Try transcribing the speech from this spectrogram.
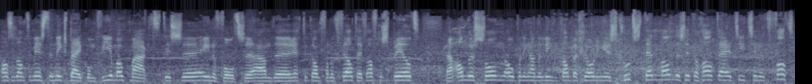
Als er dan tenminste niks bij komt. Wie hem ook maakt. Het is uh, aan de rechterkant van het veld. Heeft afgespeeld naar Andersson. Opening aan de linkerkant bij Groningen is goed. Stenman, er zit nog altijd iets in het vat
